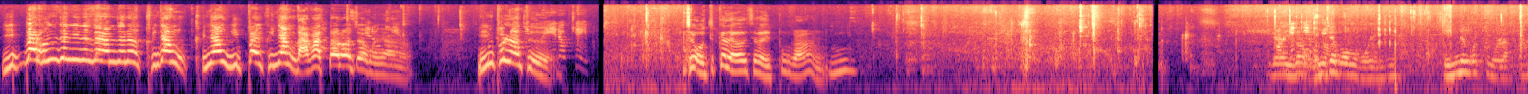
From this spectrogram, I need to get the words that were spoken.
이빨 흔들리는 사람들은 그냥 그냥 이빨 그냥 나가 떨어져 그냥. 왜 임플란트. 이렇게 제가 어떻게 내요? 제가 이쁜가? 음. 내가 이걸 언제 먹어보겠니? 있는 것도 몰랐다.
